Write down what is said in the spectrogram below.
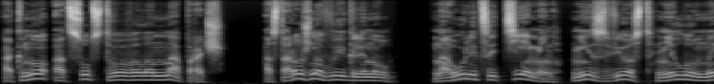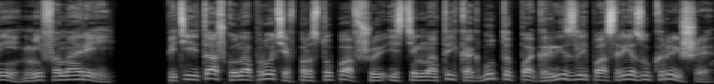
Окно отсутствовало напрочь. Осторожно выглянул. На улице темень, ни звезд, ни луны, ни фонарей. Пятиэтажку напротив, проступавшую из темноты, как будто погрызли по срезу крыши.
